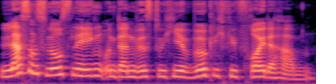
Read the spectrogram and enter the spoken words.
lass uns loslegen und dann wirst du hier wirklich viel Freude haben.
